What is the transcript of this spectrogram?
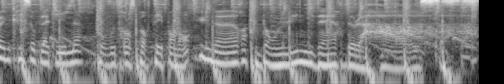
Fun Chris au platine pour vous transporter pendant une heure dans l'univers de la house.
